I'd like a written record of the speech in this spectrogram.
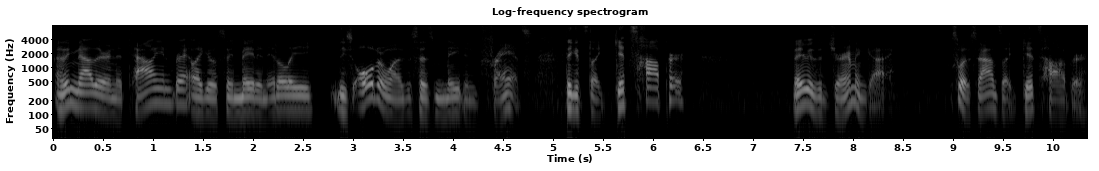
I think now they're an Italian brand. Like it'll say made in Italy. These older ones, it says made in France. I think it's like Gitzhopper Maybe it was a German guy. That's what it sounds like, Gitzhaber.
